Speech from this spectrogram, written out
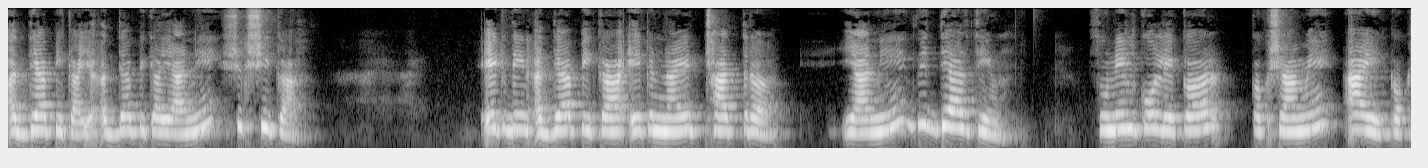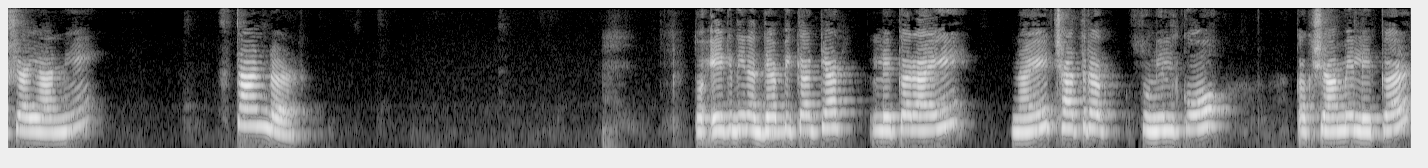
अध्यापिका या अध्यापिका यानी शिक्षिका। एक दिन अध्यापिका एक नए छात्र यानी विद्यार्थी सुनील को लेकर कक्षा में आई कक्षा यानी स्टैंडर्ड तो एक दिन अध्यापिका क्या लेकर आई नए छात्र सुनील को कक्षा में लेकर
